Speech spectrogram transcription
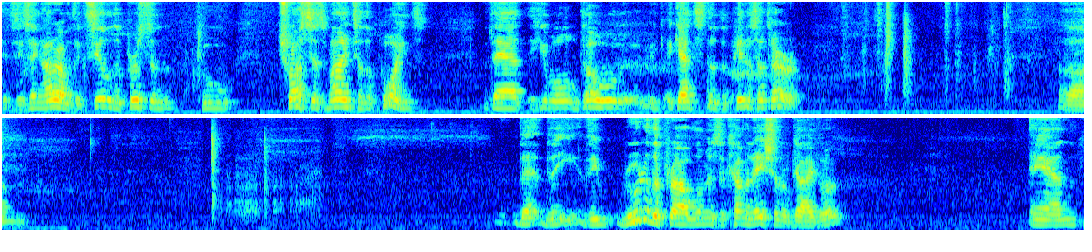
It's, he's saying, Arav, the ksil is a person who trusts his mind to the point that he will go against the, the penis of Torah. Um, the, the, the root of the problem is the combination of gaiva and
